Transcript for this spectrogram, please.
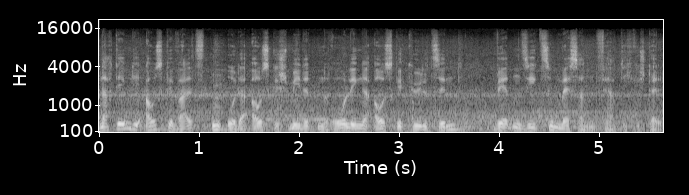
Nachdem die ausgewalzten oder ausgeschmiedeten Rohlinge ausgekühlt sind, werden sie zu Messern fertiggestellt.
